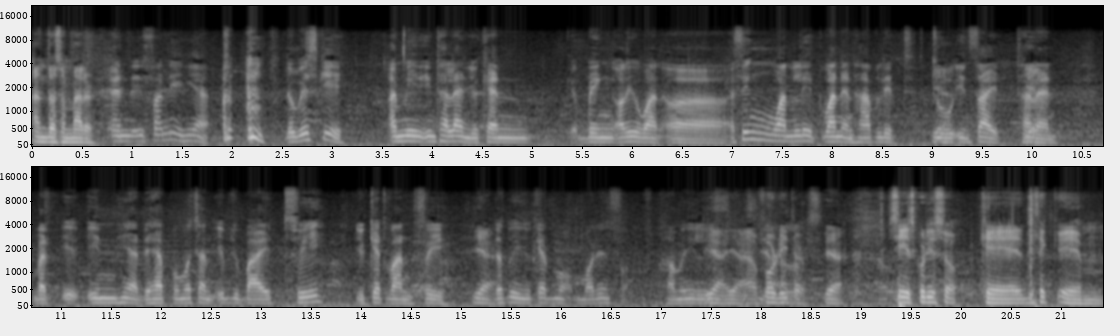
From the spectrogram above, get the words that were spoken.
and doesn't matter. And it's funny here, the whiskey. I mean, in Thailand you can bring only one. Uh, I think one lit, one and a half lit to Yeah. inside Thailand. But in here they have promotion. If you buy three, you get one free. Yeah. That means you get more, more than how many liters? Yeah, yeah, four lot. liters. Yeah. Sí, es curioso que dice que em,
